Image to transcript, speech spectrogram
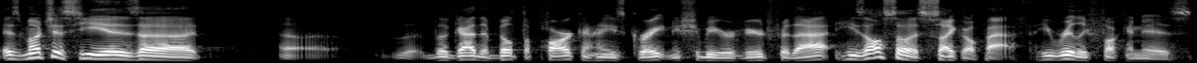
as much as he is uh, uh, the, the guy that built the park and he's great and he should be revered for that, he's also a psychopath. He really fucking is.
